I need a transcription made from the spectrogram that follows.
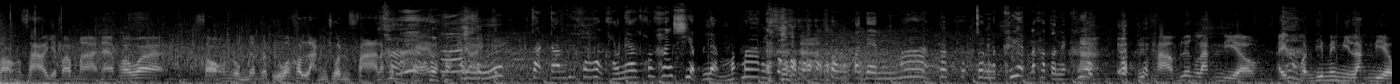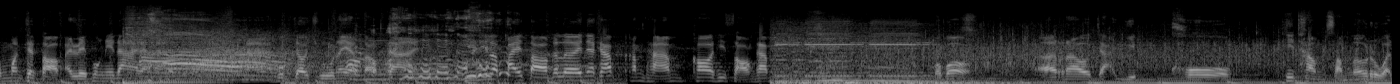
สองสาวอย่าประมาทนะ เพราะว่า สองหนุ่มเนี่ยก็ถือว่าเขาหลังชนฝาแล้วเขาแพ้อันนี้จากการวิเคราะห์ของเขาเนี่ยค่อนข้างเฉียบแหลมมากๆเลยค่ะตรงประเด็นมาก จนเครียดแล้วค่ะตอนนี้เครียด คือถามเรื่องรักเดียว ไอ้คนที่ไม่มีรักเดียวมักจะตอบอะไรพวกนี้ได้นะนะพวกเจ้าชู้น่าจะตอบได้ ทีนี้เราไปต่อกันเลยนะครับคำถามข้อที่ 2 ครับโบโบเอ่อเราจะหยิบโพลที่ทำสำรวจ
